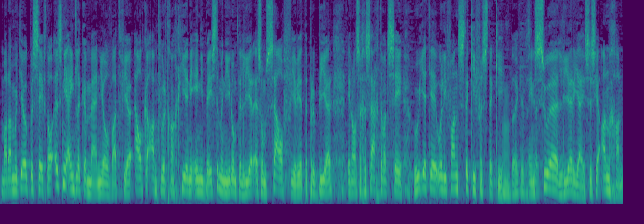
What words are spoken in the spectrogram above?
maar dan moet jy ook besef daar is nie eintlik 'n manual wat vir jou elke antwoord gaan gee nie en die beste manier om te leer is om self, jy weet, te probeer en daar's 'n gesegde wat sê, hoe eet jy 'n olifant stukkie vir stukkie? Hmm, en so leer jy soos jy aangaan.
